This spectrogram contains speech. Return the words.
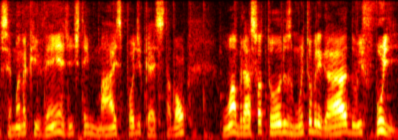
semana que vem a gente tem mais podcasts, tá bom? Um abraço a todos, muito obrigado e fui!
